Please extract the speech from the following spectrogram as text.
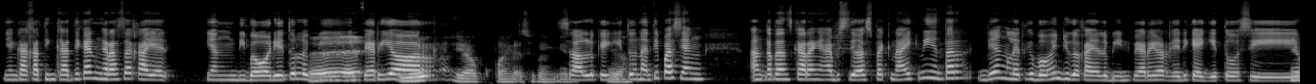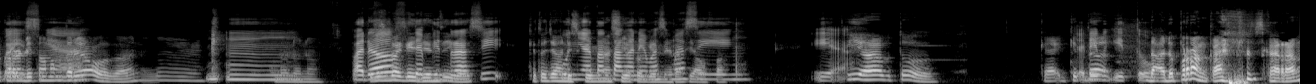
yang kakak tingkatnya kan ngerasa kayak yang di bawah dia tuh lebih Eh, inferior. lu- ya aku paling gak suka yang gitu. Selalu kayak Iya. gitu. Nanti pas yang angkatan sekarang yang abis di ospek naik nih, ntar dia ngeliat ke bawahnya juga kayak lebih inferior. Jadi kayak gitu sih. Ya karena ditanam dari awal kan. Hmm. Mm-mm. No, no, no. Padahal setiap Gen Z, guys, generasi Kita jangan punya diskriminasi tantangannya generasi masing-masing. Iya. Iya betul. Kayak kita Jadi begitu. nggak ada perang kan sekarang.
